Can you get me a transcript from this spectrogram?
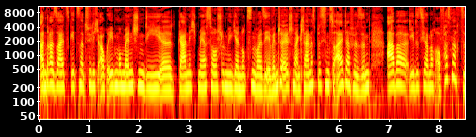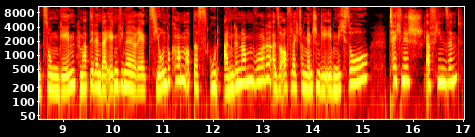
Andererseits geht es natürlich auch eben um Menschen, die äh, gar nicht mehr Social Media nutzen, weil sie eventuell schon ein kleines bisschen zu alt dafür sind, aber jedes Jahr noch auf Fastnachtssitzungen gehen. Habt ihr denn da irgendwie eine Reaktion bekommen, ob das gut angenommen wurde? Also auch vielleicht von Menschen, die eben nicht so technisch affin sind?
